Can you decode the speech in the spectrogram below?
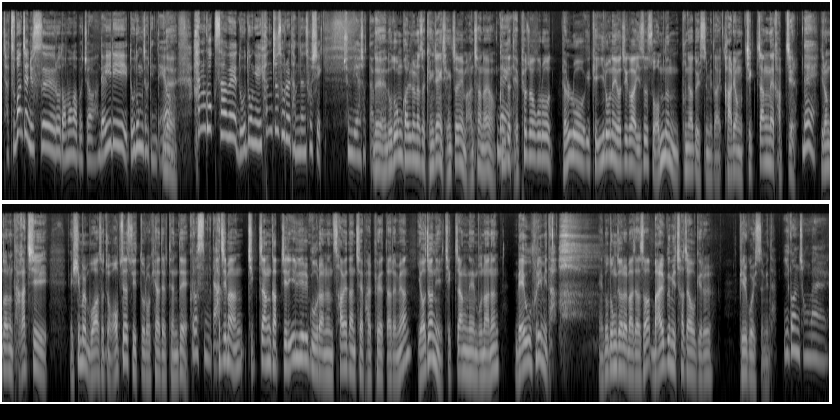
자, 두 번째 뉴스로 넘어가 보죠. 내일이 노동절인데요. 네. 한국 사회 노동의 현주소를 담는 소식 준비하셨다고요? 네, 노동 관련해서 굉장히 쟁점이 많잖아요. 네. 근데 대표적으로 별로 이렇게 이론의 여지가 있을 수 없는 분야도 있습니다. 가령 직장 내 갑질. 네. 이런 거는 다 같이 힘을 모아서 좀 없앨 수 있도록 해야 될 텐데. 그렇습니다. 하지만 직장 갑질 119라는 사회단체 발표에 따르면 여전히 직장 내 문화는 매우 흐립니다. 네, 노동절을 맞아서 맑음이 찾아오기를 빌고 있습니다. 이건 정말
